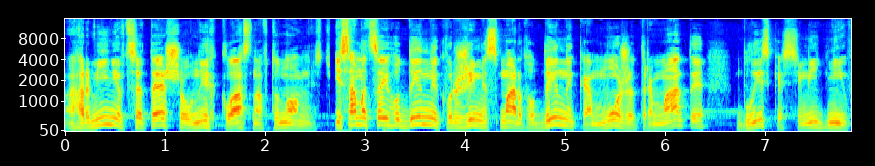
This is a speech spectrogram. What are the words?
гармінів це те, що у них класна автономність. І саме цей годинник в режимі смарт-годинника може тримати близько 7 днів.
